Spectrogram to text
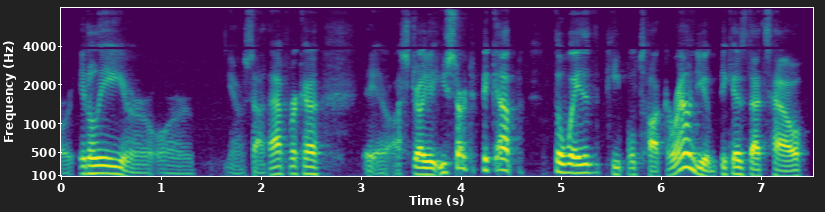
or Italy or or you know South Africa, you know, Australia, you start to pick up the way that the people talk around you because that's how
